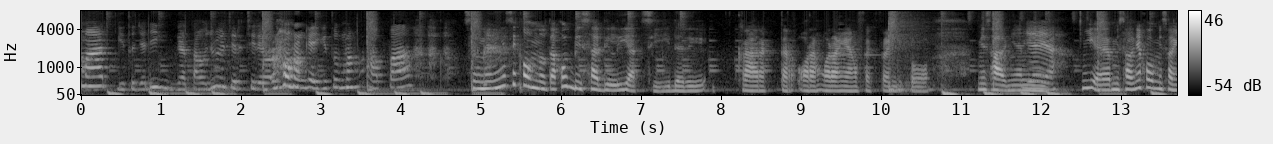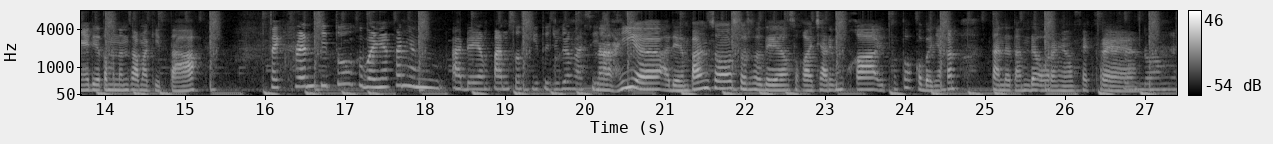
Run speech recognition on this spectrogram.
amat gitu. Jadi nggak tahu juga ciri-ciri orang-orang kayak gitu mah apa Sebenarnya sih kalau menurut aku bisa dilihat sih dari karakter orang-orang yang fake friend gitu. Misalnya Iya nih, ya iya misalnya kalau misalnya dia temenan sama kita, fake friends itu kebanyakan yang ada yang pansos gitu juga nggak sih? Nah iya ada yang pansos, terus ada yang suka cari muka, itu tuh kebanyakan tanda-tanda orang yang fake friend. Friend doang ya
